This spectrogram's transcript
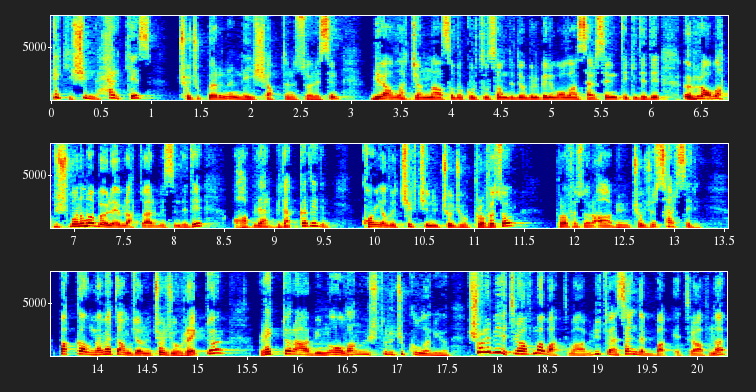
Peki şimdi herkes çocuklarının ne iş yaptığını söylesin. Bir Allah canını alsa da kurtulsam dedi. Öbürü benim olan serserinin teki dedi. Öbürü Allah düşmanıma böyle evlat vermesin dedi. Abiler bir dakika dedim. Konyalı çiftçinin çocuğu profesör. Profesör abinin çocuğu serseri. Bakkal Mehmet amcanın çocuğu rektör. Rektör abinin oğlan uyuşturucu kullanıyor. Şöyle bir etrafıma baktım abi. Lütfen sen de bir bak etrafına.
